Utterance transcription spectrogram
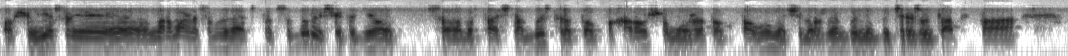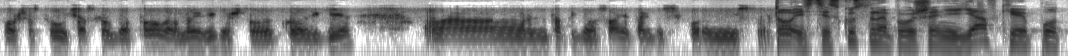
В общем, если нормально соблюдается процедура, если это делается достаточно быстро, то по-хорошему уже только полуночи должны были быть результаты по большинству участков готовы, мы видим, что кое-где э, результаты голосования так до сих пор не ясны. То есть искусственное повышение явки, под,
